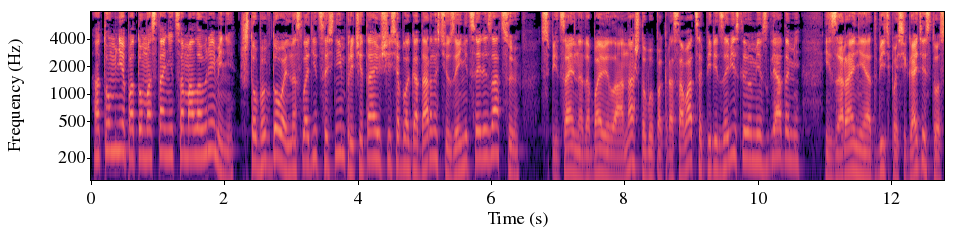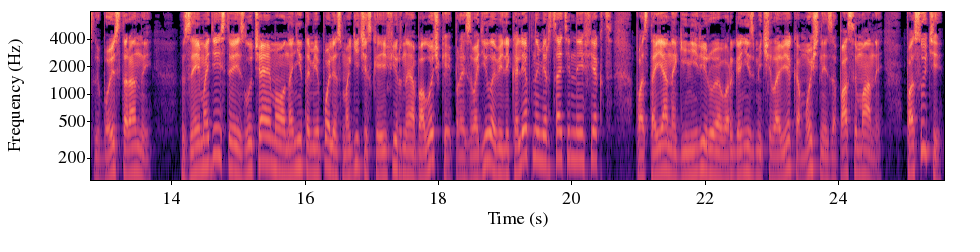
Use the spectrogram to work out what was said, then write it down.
а то мне потом останется мало времени, чтобы вдоволь насладиться с ним причитающейся благодарностью за инициализацию». Специально добавила она, чтобы покрасоваться перед завистливыми взглядами и заранее отбить посягательство с любой стороны – Взаимодействие излучаемого нанитами поля с магической эфирной оболочкой производило великолепный мерцательный эффект, постоянно генерируя в организме человека мощные запасы маны. По сути,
